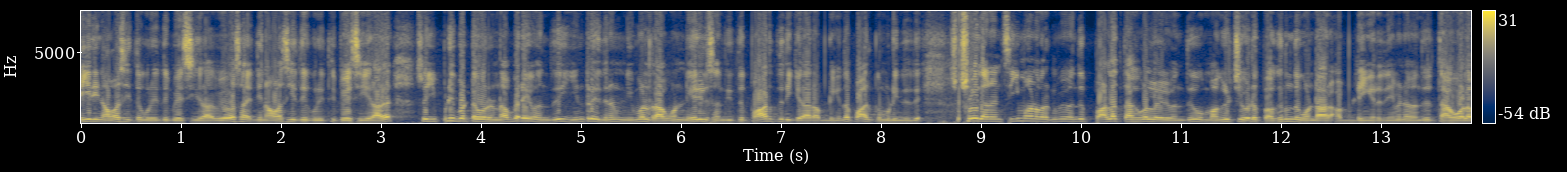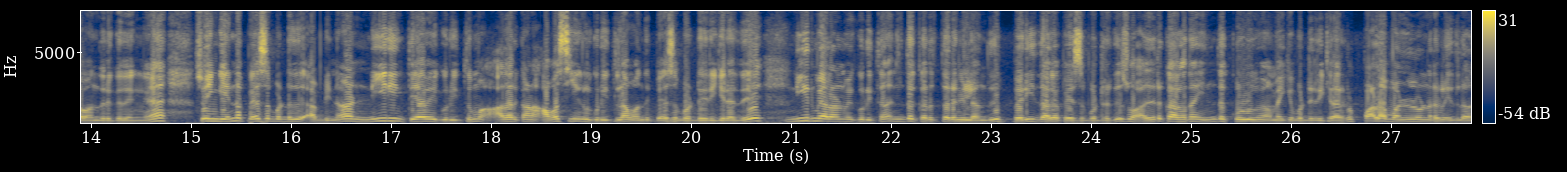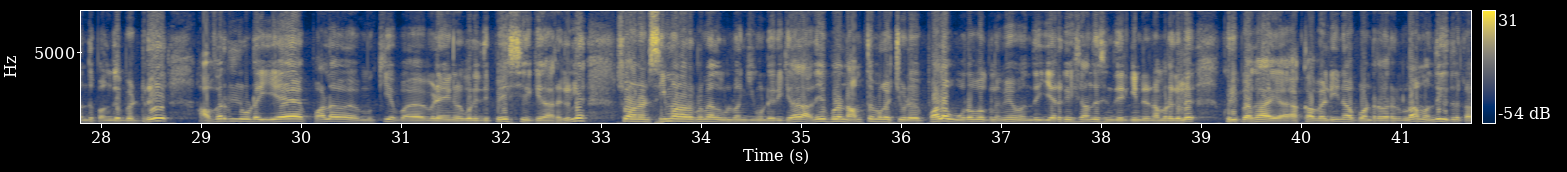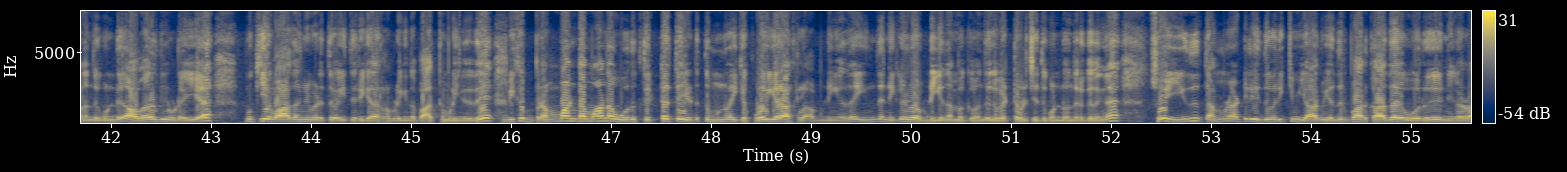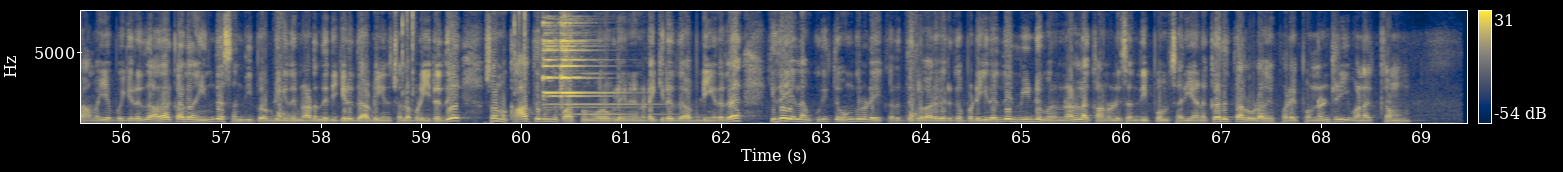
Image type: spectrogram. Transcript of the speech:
நீரின் அவசியத்தை குறித்து பேசுகிறார் விவசாயத்தின் அவசியத்தை குறித்து பேசுகிறார். ஸோ இப்படிப்பட்ட ஒரு நபரை வந்து இன்றைய தினம் நிமல் ராகவன் நேரில் சந்தித்து பார்த்திருக்கிறார் அப்படிங்கிறத பார்க்க முடிந்தது. ஸோ சீமான் அவர்களுமே வந்து பல தகவல்களை வந்து மகிழ்ச்சியோடு பகிர்ந்து கொண்டார் அப்படிங்கிறதையுமே வந்து தகவலாக வந்திருக்குதுங்க. ஸோ இங்கே என்ன பேசப்பட்டது அப்படின்னா நீரின் தேவை குறித்தும் அதற்கான அவசியங்கள் குறித்துலாம் வந்து பேசப்பட்டு இருக்கிறது. நீர் மேலாண்மை குறித்த இந்த கருத்தரங்கில் வந்து பெரிதாக பேசப்பட்டிருக்கு. ஸோ அதற்காக தான் இந்த குழு அமைக்கப்பட்டிருக்கிறார்கள். பல வல்லுநர்கள் இதில் வந்து பங்கு பெற்று அவர்களுடைய பல முக்கிய ப- விடயங்கள் குறித்து பேசியிருக்கிறார்கள். ஸோ ஆனால் சீமானவர்களுமே அது உள்வாங்கி கொண்டு இருக்கிறார் அதே போல் நாம் தமிழ் கட்சியுடைய பல உறவுகளுமே வந்து இயற்கை சார்ந்து சிந்திருக்கின்றன நபர்கள் குறிப்பாக அக்கா வலீனா போன்றவர்கள்லாம் வந்து இதில் கலந்து கொண்டு அவர்களுடைய முக்கிய வாதங்களையும் எடுத்து வைத்திருக்கிறார்கள் அப்படிங்கிறத பார்க்க முடிந்தது. மிக பிரம்மாண்டமான ஒரு திட்டத்தை எடுத்து முன்வைக்க போகிறார்கள் அப்படிங்கிறத இந்த நிகழ்வு அப்படிங்கிறது நமக்கு வந்து வெட்ட வெளிச்சத்து கொண்டு வந்திருக்குதுங்க. ஸோ இது தமிழ்நாட்டில் இதுவரைக்கும் யாரும் எதிர்பார்க்காத ஒரு நிகழ்வு அமைய போகிறது. அதற்காக தான் இந்த சந்திப்பு அப்படிங்கிறது நடந்திருக்கிறது அப்படிங்கிறது சொல்லப்படுகிறது. ஸோ நம்ம காத்திருந்து பார்ப்போம் உறவுகள் என்ன நடக்கிறது அப்படிங்கிறத. இதையெல்லாம் குறித்து உங்களுடைய கருத்துக்கள் வரவேற்கப்படுகிறது. மீண்டும் ஒரு நல்ல காணொளி சந்திப்போம். சரியான கருத்தால் உலகை படைப்போம். நன்றி வணக்கம்.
